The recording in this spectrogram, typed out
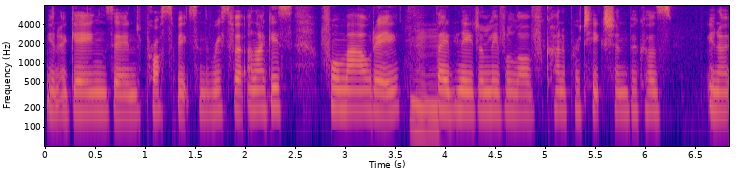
you know, gangs and prospects and the rest of it. And I guess for Maori, Mm. they'd need a level of kind of protection because, you know,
